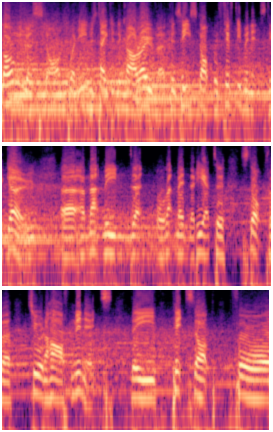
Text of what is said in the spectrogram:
longer stop when he was taking the car over because he stopped with 50 minutes to go, uh, and that means that, or that meant that he had to stop for two and a half minutes. The pit stop for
